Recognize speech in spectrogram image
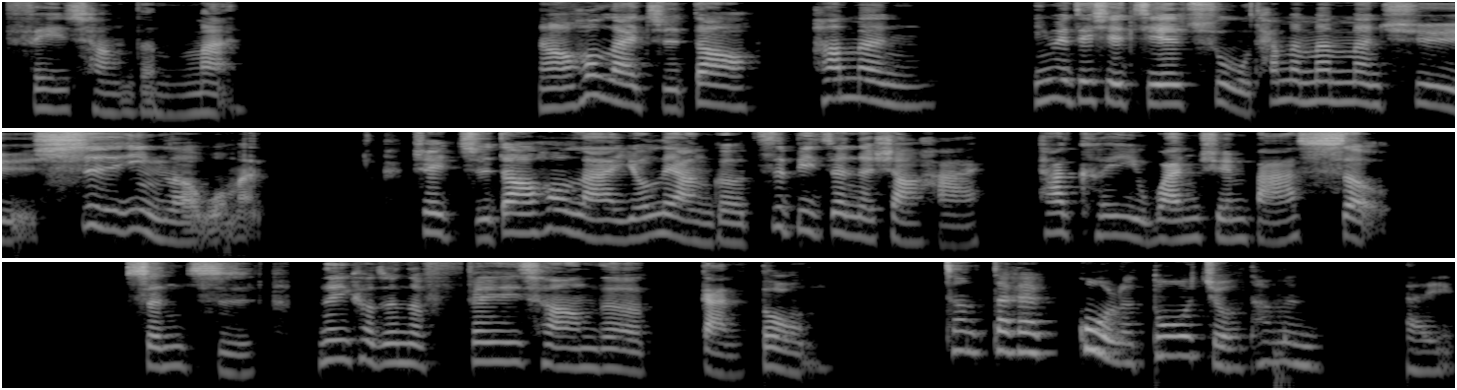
非常的慢，然后后来直到他们因为这些接触，他们慢慢去适应了我们。所以，直到后来有两个自闭症的小孩，他可以完全把手伸直，那一刻真的非常的感动。这样大概过了多久，他们才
